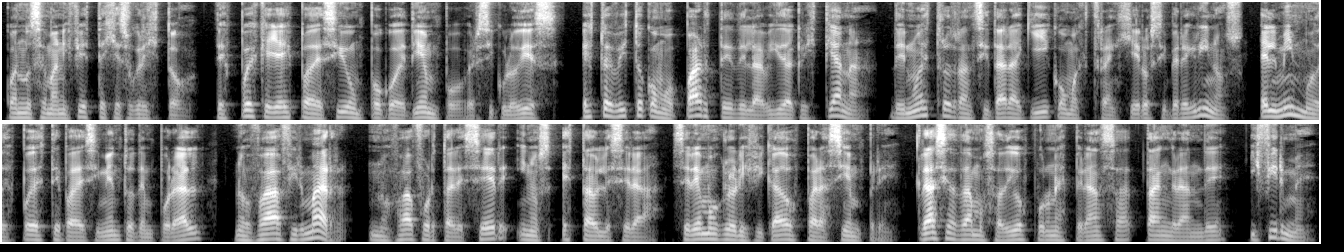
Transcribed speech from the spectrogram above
cuando se manifieste Jesucristo, después que hayáis padecido un poco de tiempo, versículo 10. Esto es visto como parte de la vida cristiana, de nuestro transitar aquí como extranjeros y peregrinos. Él mismo, después de este padecimiento temporal, nos va a afirmar, nos va a fortalecer y nos establecerá. Seremos glorificados para siempre. Gracias damos a Dios por una esperanza tan grande y firme.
